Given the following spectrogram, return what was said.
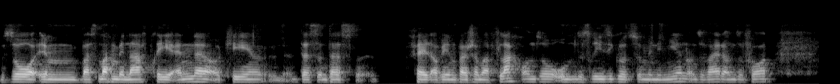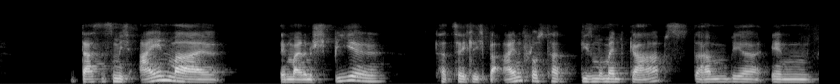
so im, was machen wir nach Drehende? Okay, das und das fällt auf jeden Fall schon mal flach und so, um das Risiko zu minimieren und so weiter und so fort. Dass es mich einmal in meinem Spiel tatsächlich beeinflusst hat, diesen Moment gab es. Da haben wir in,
